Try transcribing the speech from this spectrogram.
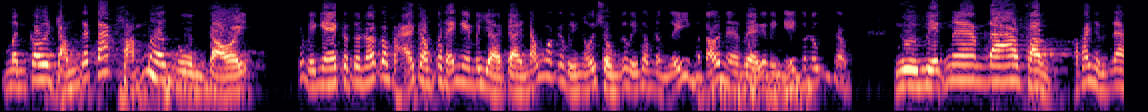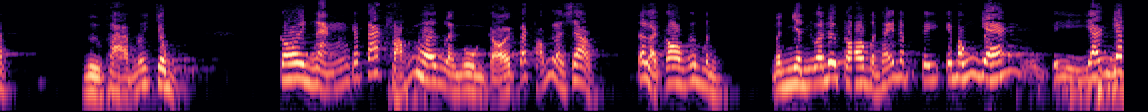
mình coi trọng cái tác phẩm hơn nguồn cội. Các vị nghe tôi nói có phải không? Có thể nghe bây giờ trời nóng quá, các vị nổi sùng, các vị không đồng ý, mà tối nay về các vị nghĩ có đúng không? Người việt nam đa phần, không phải người việt nam, người phàm nói chung, coi nặng cái tác phẩm hơn là nguồn cội. Tác phẩm là sao? Đó là con của mình mình nhìn qua đứa con mình thấy nó, cái cái bóng dáng, cái dáng dấp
